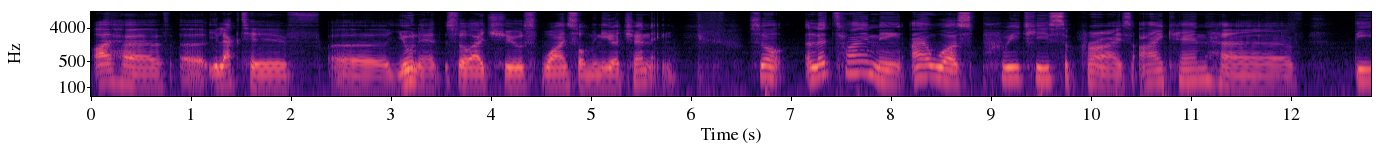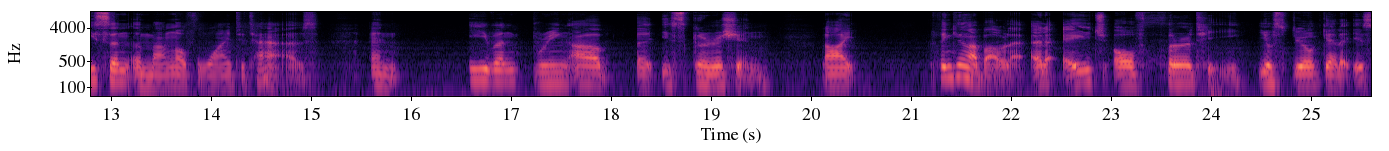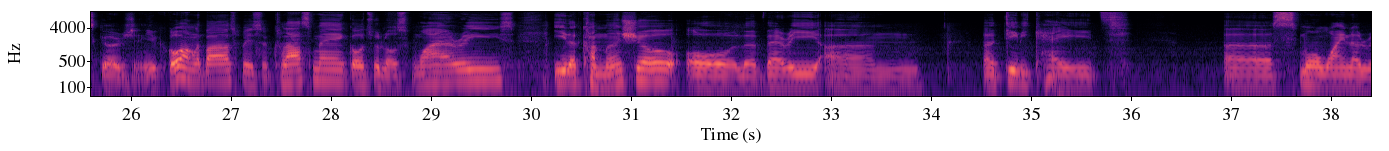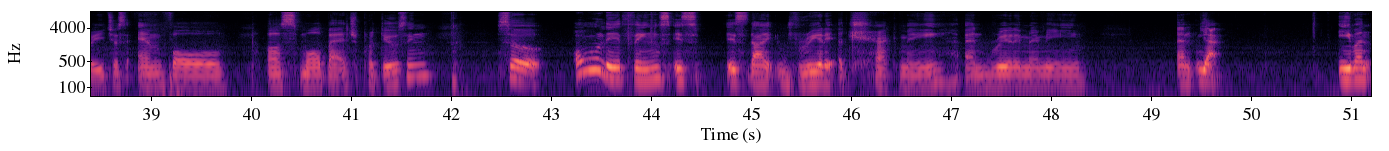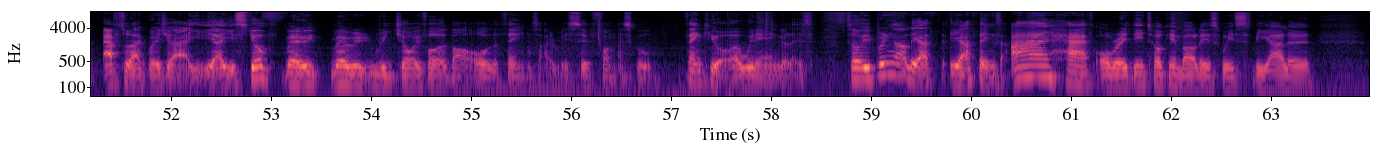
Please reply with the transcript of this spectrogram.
I have a elective uh, unit, so I choose wine sommelier training. So at that timing, I was pretty surprised. I can have decent amount of wine to test, and even bring up an excursion, like thinking about it, at the age of 30, you still get an excursion. You go on the bus with a classmate, go to those wineries, either commercial or the very um, uh, dedicated a small winery just aim for a small batch producing. So all these things is is like really attract me and really made me and yeah even after I graduate I, I still very very rejoiceful about all the things I received from my school. Thank you, uh, William Angliss. So it bring out the, the other things. I have already talking about this with the other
